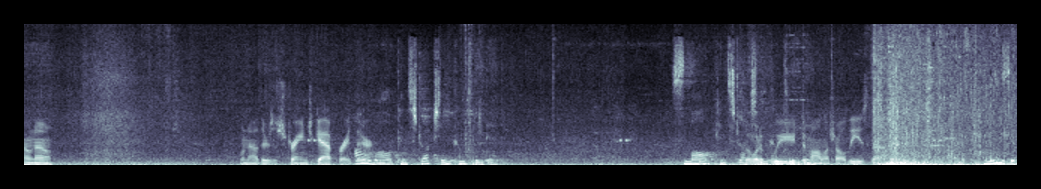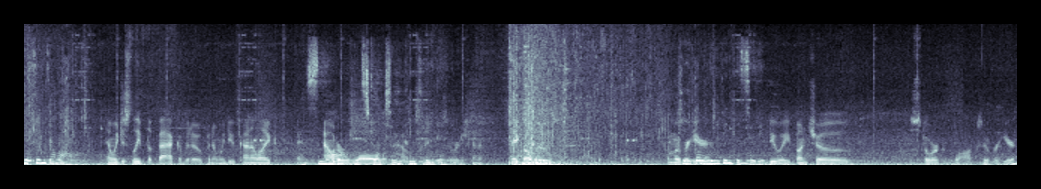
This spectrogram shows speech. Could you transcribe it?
Oh no. Well now there's a strange gap right there. On-wall construction completed. Small construction. So what if we completed. demolish all these then? New citizens arrived. And we just leave the back of it open and we do kind of like an Small outer wall of housing. completed. So we're just gonna take all those, come over People here, leaving the city. do a bunch of historic blocks over here.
